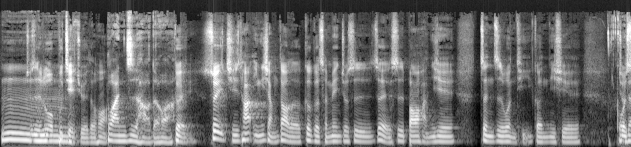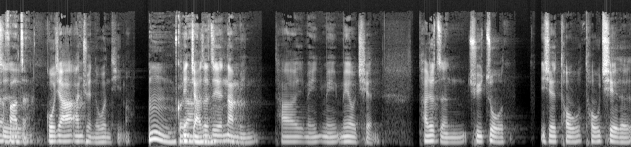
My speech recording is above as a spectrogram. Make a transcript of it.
嗯，就是如果不解决的话。不，安置好的话，对，所以其实它影响到的各个层面，就是这也是包含一些政治问题跟一些国就是家发展，国家安全的问题嘛。嗯，国家假设这些难民他没没没有钱，他就只能去做一些偷偷窃的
